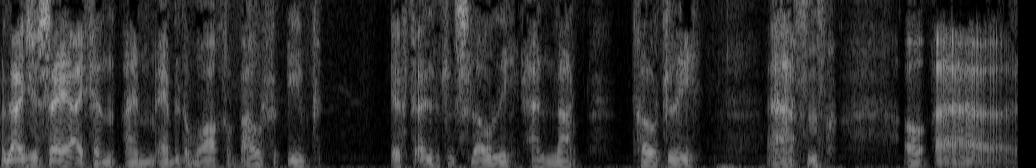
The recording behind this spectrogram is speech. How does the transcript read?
But as you say, I can I'm able to walk about, if, if a little slowly and not totally um, oh, uh,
